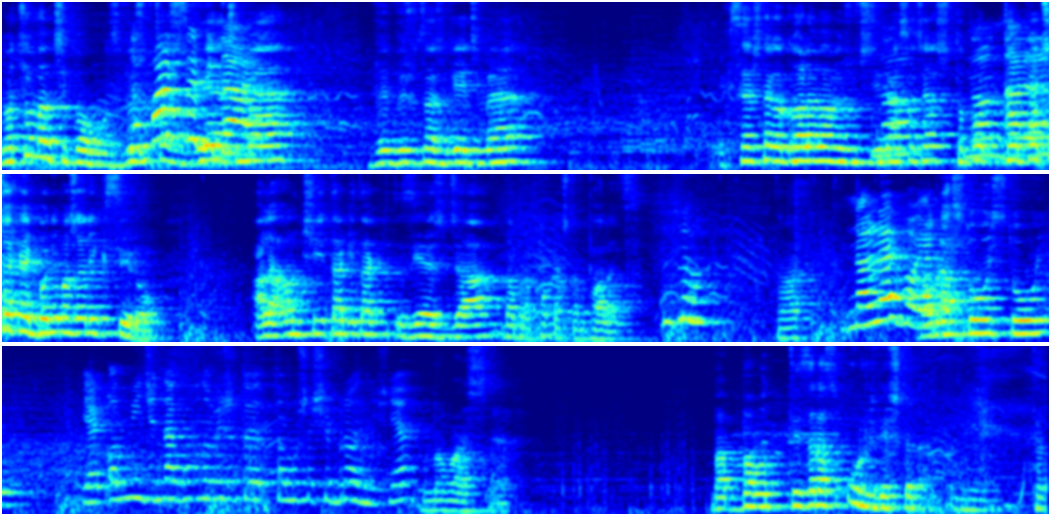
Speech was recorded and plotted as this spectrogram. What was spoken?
No co mam ci pomóc? No Wyrzucasz palce mi daj. wiedźmę, wy, wyrzucasz wiedźmę. Chcesz tego golema wyrzucić No, raz chociaż? To, po, no, to ale- poczekaj, bo nie masz eliksiru. Ale on ci i tak i tak zjeżdża. Dobra, pokaż ten palec. No. Tak. Na lewo, jak, Dobra, stój, stój. jak on mi idzie na główną wieżę, to, to muszę się bronić, nie? No właśnie. Bo, bo ty zaraz urwiesz ten, ten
